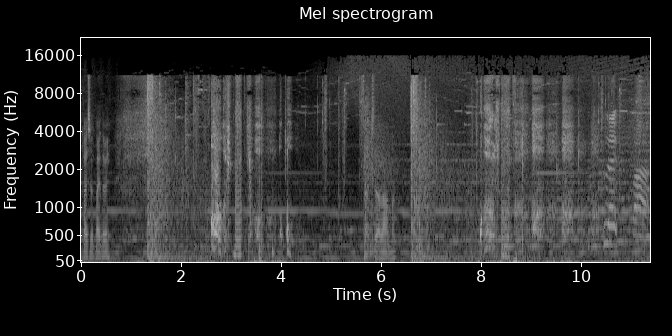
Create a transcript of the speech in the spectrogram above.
Pleasant, by the way. Oh! oh. Not to the llama. Clip back.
